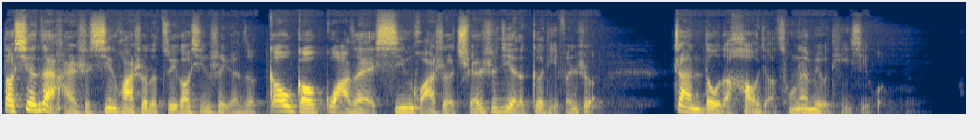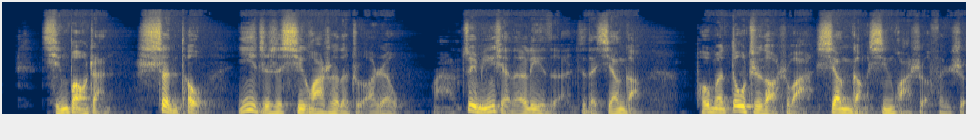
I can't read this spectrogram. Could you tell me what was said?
到现在还是新华社的最高行事原则，高高挂在新华社全世界的个体分社，战斗的号角从来没有停息过。情报战、渗透一直是新华社的主要任务啊。最明显的例子就在香港，朋友们都知道是吧？香港新华社分社，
